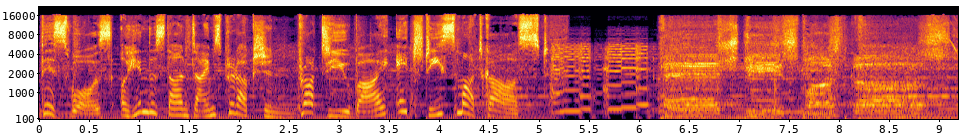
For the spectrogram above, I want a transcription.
This was a Hindustan Times production brought to you by HT Smartcast. HT Smartcast.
